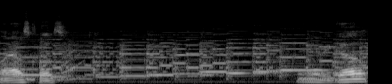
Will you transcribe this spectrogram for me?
Well, that was close. There we go.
